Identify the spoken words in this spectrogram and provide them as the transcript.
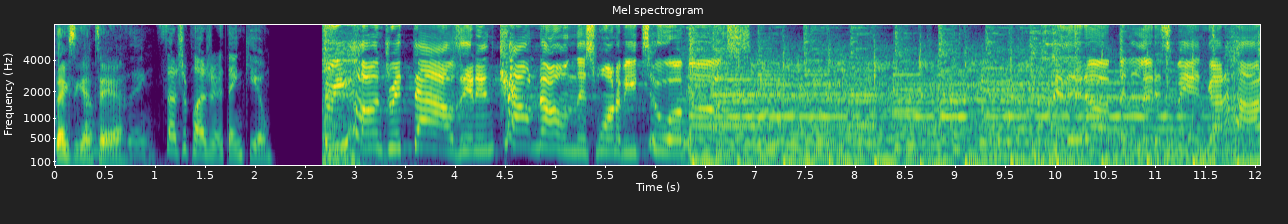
Thanks again, Taya. Such a pleasure. Thank you. 300,000 and counting on this wannabe tour bus. Fill it up and let it spin. Gotta holler over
